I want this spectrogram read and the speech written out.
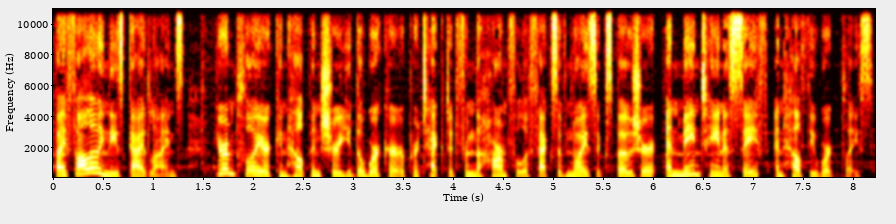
By following these guidelines, your employer can help ensure you the worker are protected from the harmful effects of noise exposure and maintain a safe and healthy workplace.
